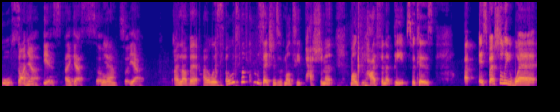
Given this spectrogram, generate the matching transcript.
who sonia is i guess. So yeah. so yeah. I love it. I always always love conversations with multi-passionate multi-hyphenate peeps because uh, especially where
